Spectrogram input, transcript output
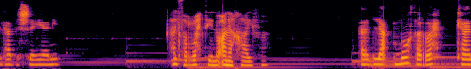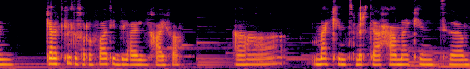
لهذا الشيء يعني هل صرحتي إنه أنا خايفة؟ آه لا مو صرحت كان كانت كل تصرفاتي تدل على اللي خايفة ما كنت مرتاحة ما كنت آه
